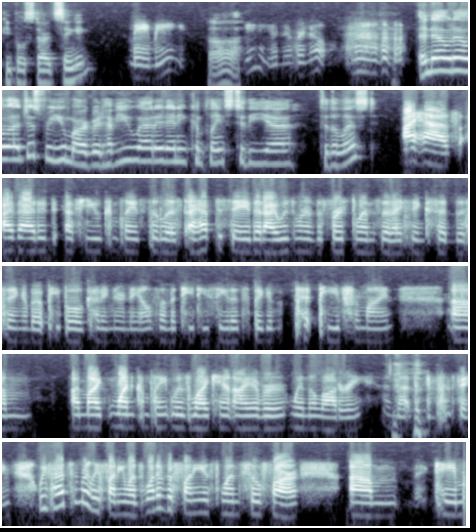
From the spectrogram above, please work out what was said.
people start singing? Maybe. Ah. You never know. And now, now, uh, just for you, Margaret, have you added any complaints to the uh, to the list? I have. I've added a few complaints to the list. I have to say that I was one of the first ones that I think said the thing about people cutting their nails on the TTC. That's a big pet peeve for mine. Um, my one complaint was why can't I ever win the lottery and that thing. We've had some really funny ones. One of the funniest ones so far um, came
